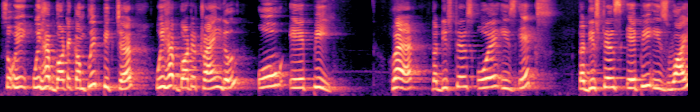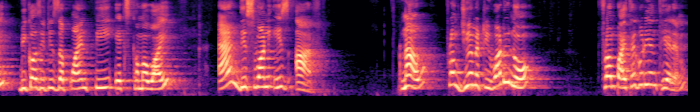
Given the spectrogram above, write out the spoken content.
So we, we have got a complete picture. We have got a triangle OAP where the distance OA is x, the distance AP is y because it is the point P x comma y and this one is R. Now from geometry, what do we know? From Pythagorean theorem,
